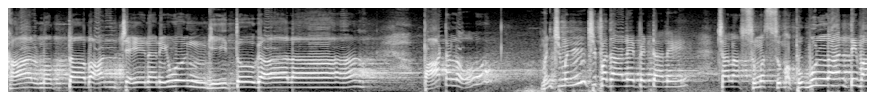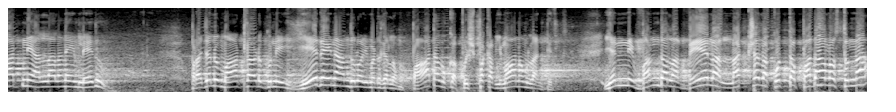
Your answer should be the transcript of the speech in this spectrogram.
కాల్ముక్త బాంచేనని వంగితోగాల పాటలో మంచి మంచి పదాలే పెట్టాలి. చాలా సుమ సుమ పువ్వుల్లాంటి వాటిని అల్లాలనేం లేదు. ప్రజలు మాట్లాడుకునే ఏదైనా అందులో ఇమడగలం. పాట ఒక పుష్పక విమానం లాంటిది. ఎన్ని వందల వేల లక్షల కొత్త పదాలు వస్తున్నా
